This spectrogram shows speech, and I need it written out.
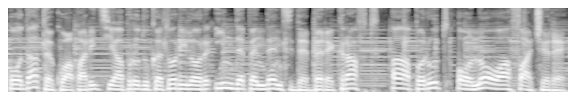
Odată cu apariția producătorilor independenți de bere craft, a apărut o nouă afacere,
